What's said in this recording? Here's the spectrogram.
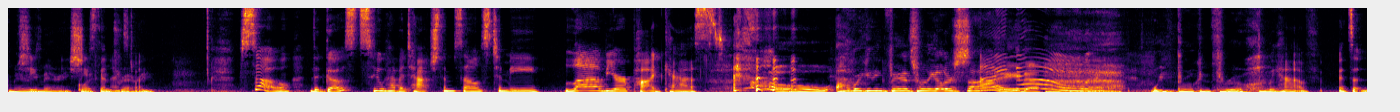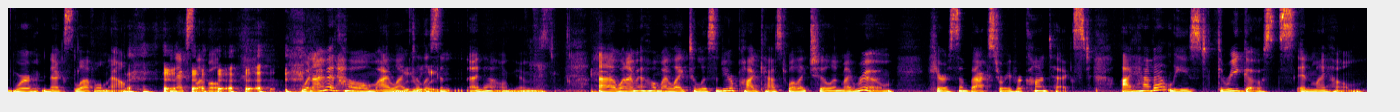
Mary, She's- Mary, she's quite the next one. So the ghosts who have attached themselves to me love your podcast. oh, oh, we're getting fans from the other I side. know. We've broken through. We have. It's a, we're next level now. next level. When I'm at home, I like Literally. to listen. I know. Uh, when I'm at home, I like to listen to your podcast while I chill in my room. Here's some backstory for context. I have at least three ghosts in my home.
